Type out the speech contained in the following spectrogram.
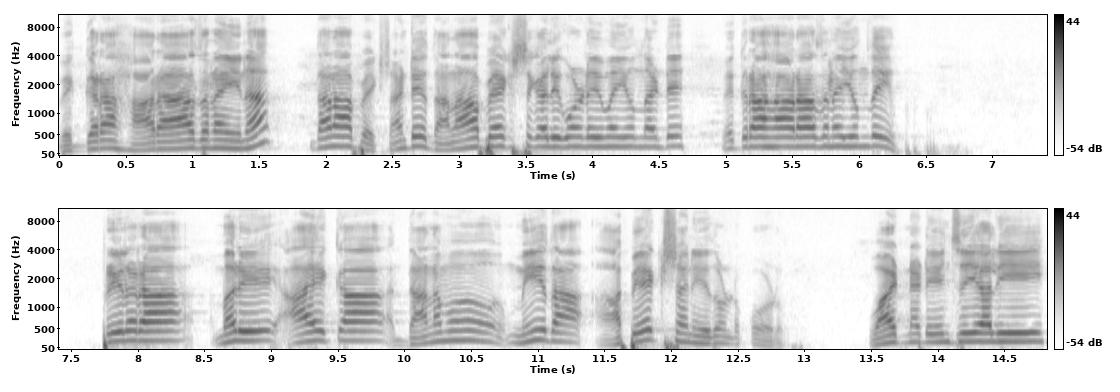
విగ్రహారాధన అయిన ధనాపేక్ష. అంటే ధనాపేక్ష కలిగి ఉండడం ఏమై ఉందంటే విగ్రహారాధన అయి ఉంది. ప్రియులరా మరి ఆ యొక్క ధనము మీద అపేక్ష అనేది ఉండకూడదు. వాటిని అటు ఏం చేయాలి?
